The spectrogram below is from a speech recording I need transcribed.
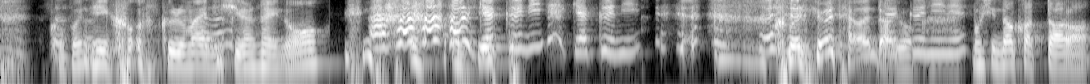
ここにこ来る前に知らないの？逆に逆に。これは台湾だよ。逆にね。もしなかったら、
